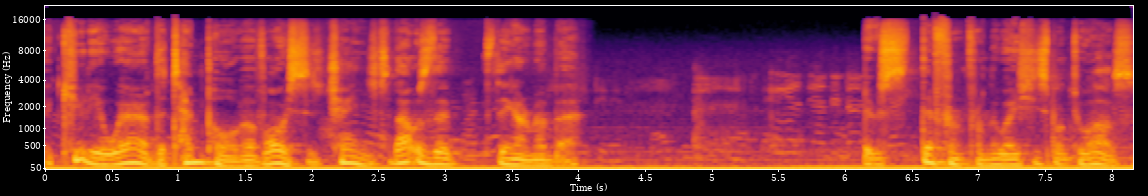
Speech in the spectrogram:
acutely aware of the tempo of her voice has changed. That was the thing I remember. It was different from the way she spoke to us.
